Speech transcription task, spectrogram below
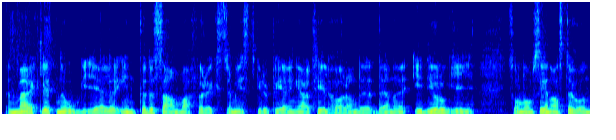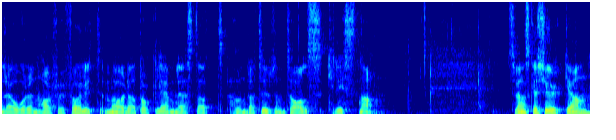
Men märkligt nog gäller inte detsamma för extremistgrupperingar tillhörande den ideologi som de senaste hundra åren har förföljt, mördat och lemlästat hundratusentals kristna. Svenska kyrkan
